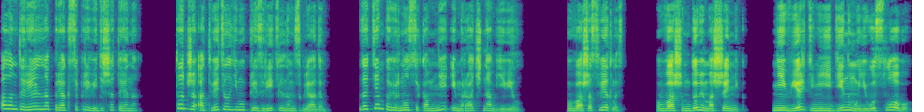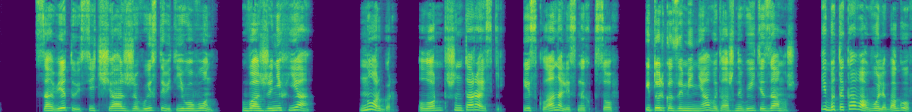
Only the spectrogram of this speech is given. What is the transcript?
Алантерель напрягся при виде шатена. Тот же ответил ему презрительным взглядом. Затем повернулся ко мне и мрачно объявил. «Ваша светлость, в вашем доме мошенник. Не верьте ни единому его слову. Советую сейчас же выставить его вон. Ваш жених я. Норгар, лорд Шантарайский, из клана лесных псов. И только за меня вы должны выйти замуж, ибо такова воля богов.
